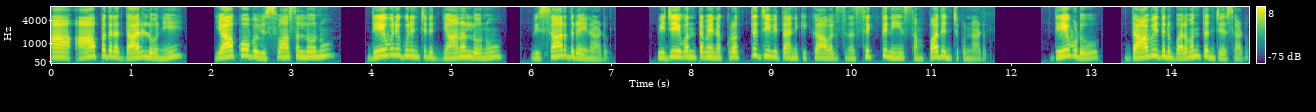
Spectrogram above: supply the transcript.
ఆ ఆపదల దారిలోనే యాకోబు విశ్వాసంలోనూ దేవుని గురించిన జ్ఞానంలోనూ విశారదుడైనాడు. విజయవంతమైన క్రొత్త జీవితానికి కావలసిన శక్తిని సంపాదించుకున్నాడు. దేవుడు దావీదును బలవంతం చేశాడు.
